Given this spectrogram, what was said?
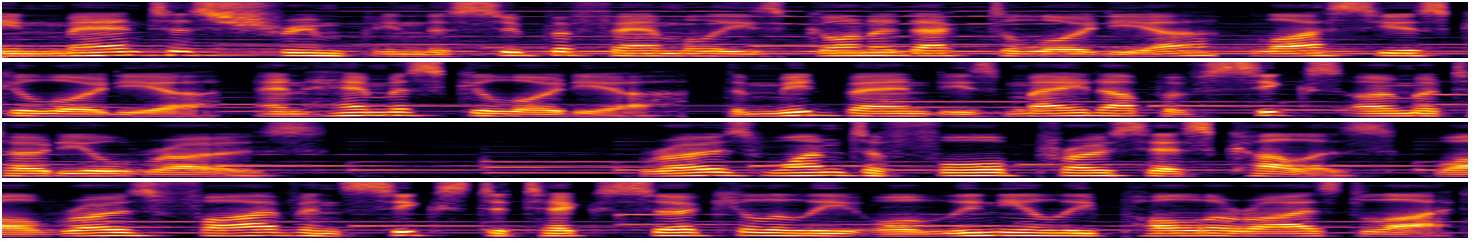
In mantis shrimp in the superfamilies Gonodactyloidea, Lysiosquilloidea, and Hemisquilloidea, the midband is made up of six ommatidial rows. Rows 1 to 4 process colors, while rows 5 and 6 detect circularly or linearly polarized light.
